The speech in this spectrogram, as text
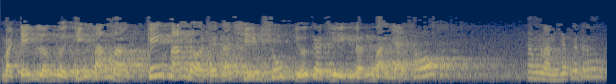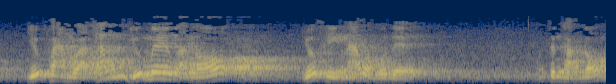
Mà chỉ luận về kiến tánh mà kiến tánh rồi thì nó xuyên suốt giữa cái thiền định và giải thoát. Nó nằm trong cái đó. Giữa phàm và thánh, giữa mê và ngộ, giữa phiền não và bồ đề. Tinh thần đó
